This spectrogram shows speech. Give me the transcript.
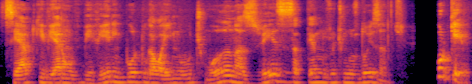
certo? Que vieram viver em Portugal aí no último ano, às vezes até nos últimos dois anos. Por quê?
